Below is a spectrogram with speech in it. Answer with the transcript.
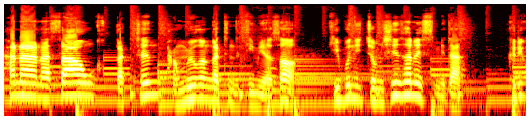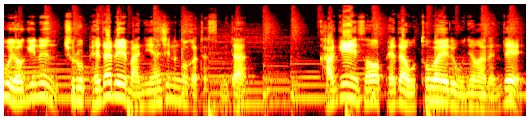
하나하나 쌓아온 것 같은 박물관 같은 느낌이어서 기분이 좀 신선했습니다. 그리고 여기는 주로 배달을 많이 하시는 것 같았습니다. 가게에서 배달 오토바이를 운영하는데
